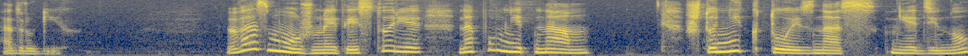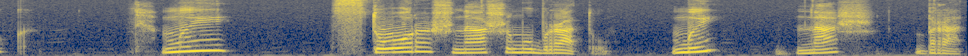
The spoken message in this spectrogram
о других. Возможно, эта история напомнит нам, что никто из нас не одинок. Мы — сторож нашему брату. Мы — наш брат.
